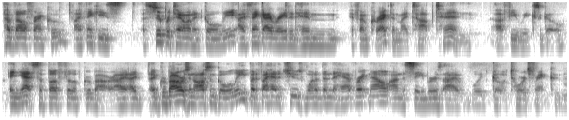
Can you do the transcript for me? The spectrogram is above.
Pavel Francouz. I think he's a super talented goalie. I think I rated him, if I'm correct, in my top 10 a few weeks ago. And yes, above Philip Grubauer. I, I, I Grubauer's an awesome goalie, but if I had to choose one of them to have right now on the Sabres, I would go towards Francouz.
